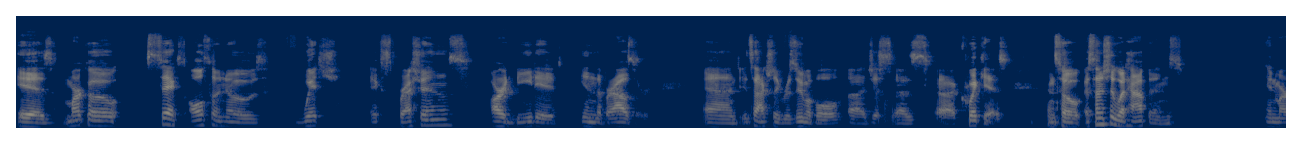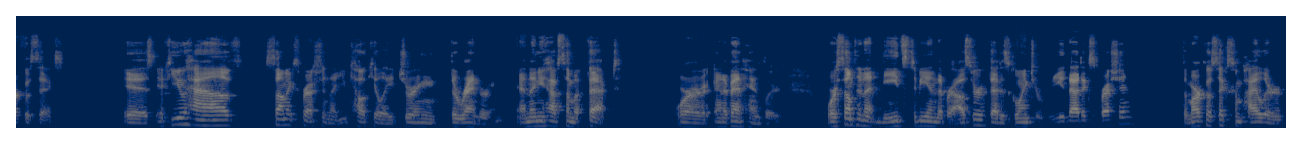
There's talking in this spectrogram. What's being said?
is Marko 6 also knows which expressions are needed in the browser. And it's actually resumable uh, just as uh, Qwik is. And so essentially what happens in Marko 6 is if you have some expression that you calculate during the rendering, and then you have some effect or an event handler or something that needs to be in the browser that is going to read that expression, the Marko 6 compiler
